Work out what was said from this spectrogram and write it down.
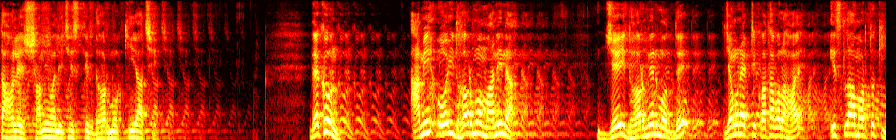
তাহলে স্বামী মালি চিস্তির ধর্ম কি আছে? দেখুন, আমি ওই ধর্ম মানি না। যেই ধর্মের মধ্যে যেমন একটি কথা বলা হয়, ইসলাম অর্থ কি?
